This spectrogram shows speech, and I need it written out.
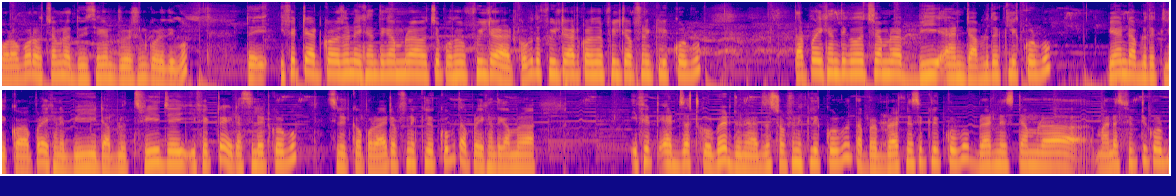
বরাবর হচ্ছে আমরা দুই সেকেন্ড ডিউরেশন করে দিব। তো ইফেক্ট অ্যাড করার জন্য এখান থেকে আমরা হচ্ছে প্রথমে ফিল্টার অ্যাড করব, তো ফিল্টার অ্যাড করার জন্য ফিল্টার অপশানে ক্লিক করব। তারপর এখান থেকে হচ্ছে আমরা বি অ্যান্ড ডাব্লুতে ক্লিক করব। বি অ্যান্ড ডাব্লুতে ক্লিক করার পর এখানে বি ডাব্লু থ্রি যে ইফেক্টটা এটা সিলেক্ট করব। সিলেক্ট করার পর রাইট অপশানে ক্লিক করব, তারপর এখান থেকে আমরা ইফেক্ট অ্যাডজাস্ট করব। এর জন্য অ্যাডজাস্ট অপশনে ক্লিক করব, তারপর ব্রাইটনেসে ক্লিক করব। ব্রাইটনেসটা আমরা মাইনাস ফিফটি করব।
